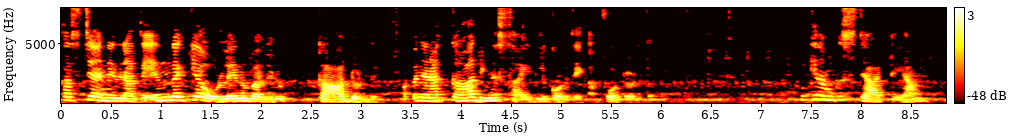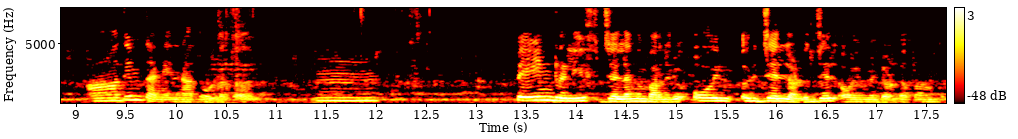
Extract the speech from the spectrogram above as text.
ഫസ്റ്റ് തന്നെ ഇതിനകത്ത് എന്തൊക്കെയാണ് ഉള്ളതെന്നും പറഞ്ഞൊരു കാർഡുണ്ട് അപ്പം ഞാൻ ആ കാർഡ് ഇങ്ങനെ സൈഡിൽ കൊടുത്തേക്കാം ഫോട്ടോ എടുത്ത്. ഓക്കെ നമുക്ക് സ്റ്റാർട്ട് ചെയ്യാം. ആദ്യം തന്നെ ഇതിനകത്തുള്ളത് പെയിൻ റിലീഫ് ജെൽ പറഞ്ഞൊരു ഓയിൽ ഒരു ജെല്ലുണ്ട് ജെൽ ഓയിൻമെന്റ് ഉണ്ട്. അപ്പോൾ നമുക്ക്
